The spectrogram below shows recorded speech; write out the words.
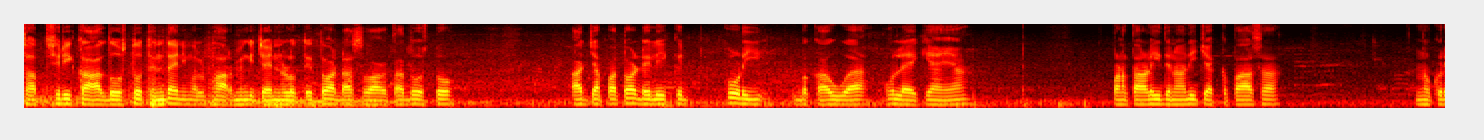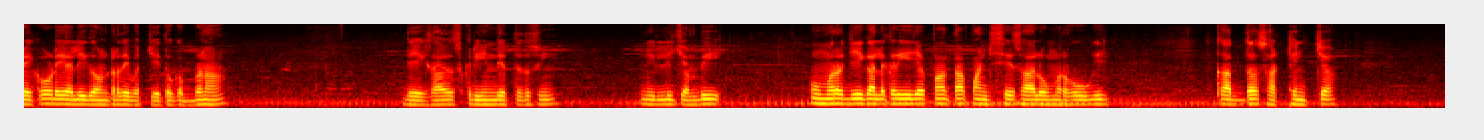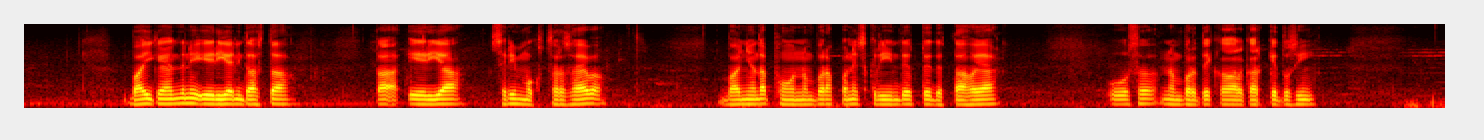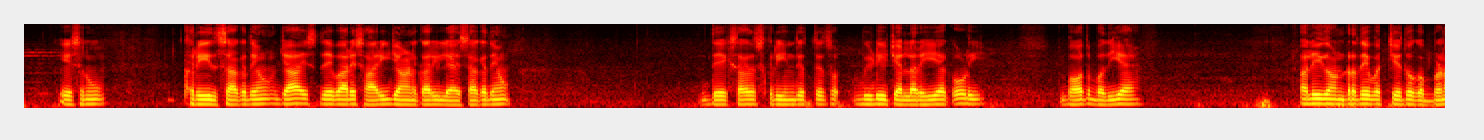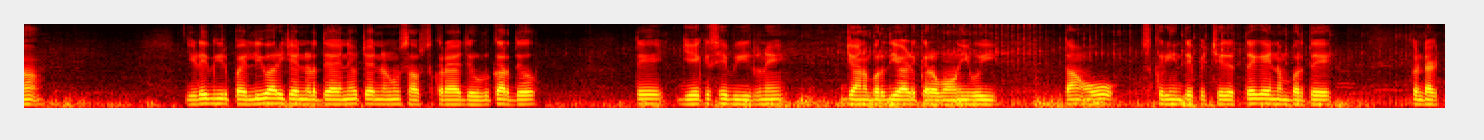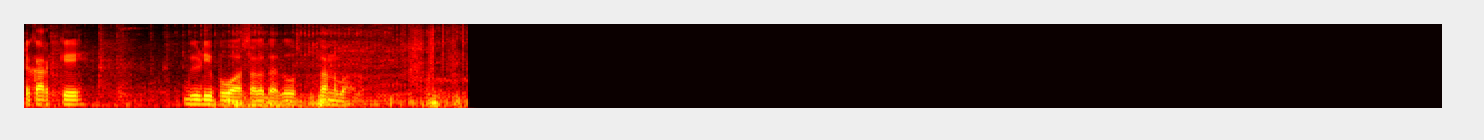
ਸਤਿ ਸ਼੍ਰੀ ਅਕਾਲ ਦੋਸਤੋ Thind animal farming channel ਉੱਤੇ ਤੁਹਾਡਾ ਸਵਾਗਤ ਆ ਦੋਸਤੋ। ਅੱਜ ਆਪਾਂ ਤੁਹਾਡੇ ਲਈ ਇੱਕ ਘੋੜੀ ਬਕਾਊ ਆ, ਉਹ ਲੈ ਕੇ ਆਏ ਆ। 45 ਦਿਨਾਂ ਦੀ ਚੈੱਕ ਪਾਸ ਆ। ਨੁਕਰੇ ਘੋੜੇ ਅਲੀ ਗਾਉਂਡਰ ਦੇ ਬੱਚੇ ਤੋਂ ਗੱਭਣਾ ਦੇਖ ਸਕਦੇ ਹੋ ਸਕਰੀਨ ਦੇ ਉੱਤੇ ਤੁਸੀਂ, ਨੀਲੀ ਚੰਬੀ। ਉਮਰ ਜੇ ਗੱਲ ਕਰੀਏ ਜੇ ਆਪਾਂ, ਤਾਂ 5-6 ਸਾਲ ਉਮਰ ਹੋਊਗੀ। ਕੱਦ 60 ਇੰਚ। ਬਾਈ ਕਹਿੰਦੇ ਨੇ ਏਰੀਆ ਨਹੀਂ ਦੱਸਦਾ, ਤਾਂ ਏਰੀਆ ਸ੍ਰੀ ਮੁਕਤਸਰ ਸਾਹਿਬ। ਬਾਈਆਂ ਦਾ ਫੋਨ ਨੰਬਰ ਆਪਾਂ ਨੇ ਸਕਰੀਨ ਦੇ ਉੱਤੇ ਦਿੱਤਾ ਹੋਇਆ। ਉਸ ਨੰਬਰ ਤੇ ਕਾਲ ਕਰਕੇ ਤੁਸੀਂ ਇਸ ਨੂੰ ਖਰੀਦ ਸਕਦੇ ਹੋ ਜਾਂ ਇਸ ਦੇ ਬਾਰੇ ਸਾਰੀ ਜਾਣਕਾਰੀ ਲੈ ਸਕਦੇ ਹੋ। ਦੇਖ ਸਕਦੇ ਹੋ ਸਕਰੀਨ ਦੇ ਉੱਤੇ ਵੀਡੀਓ ਚੱਲ ਰਹੀ ਹੈ ਘੋੜੀ। ਬਹੁਤ ਵਧੀਆ ਹੈ। ਅਲੀ ਦੇ ਬੱਚੇ ਤੋਂ ਗੱਭਣਾ ਜਿਹੜੇ ਵੀਰ ਪਹਿਲੀ ਵਾਰੀ ਚੈਨਲ ਤੇ ਆਏ ਨੇ, ਉਹ ਚੈਨਲ ਨੂੰ ਸਬਸਕ੍ਰਾਈਬ ਜ਼ਰੂਰ ਕਰ ਦਿਓ। ਅਤੇ ਜੇ ਕਿਸੇ ਵੀਰ ਨੇ ਜਾਨਵਰ ਦੀ ਐਡ ਕਰਵਾਉਣੀ ਹੋਈ, ਤਾਂ ਉਹ ਸਕਰੀਨ ਦੇ ਪਿੱਛੇ ਦਿੱਤੇ ਗਏ ਨੰਬਰ ਤੇ ਕੰਟੈਕਟ ਕਰਕੇ ਵੀਡੀਓ ਪਵਾ ਸਕਦਾ ਦੋਸਤ, ਧੰਨਵਾਦ।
